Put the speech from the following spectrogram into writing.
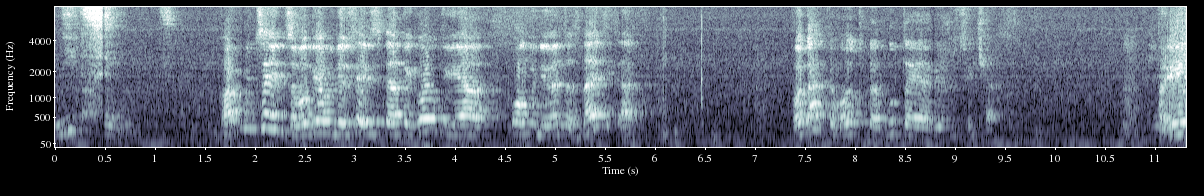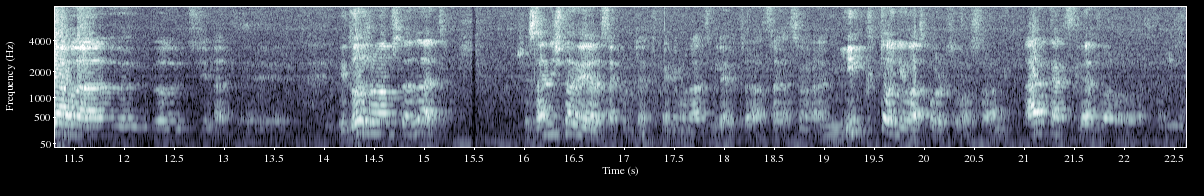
не ценится. Как не ценится? Вот я в 75 год, я помню это, знаете как? Вот так вот, как будто я вижу сейчас. Прела э, э, э, И должен вам сказать, что если они что я сокрутят, Кариму Нацеляются, никто не воспользовался вами, так как следовало воспользоваться.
